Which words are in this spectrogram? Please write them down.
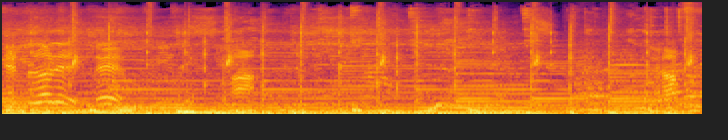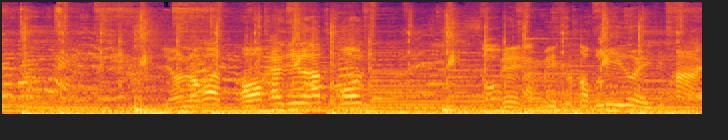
แกงเนื้อเนี่ยนี่อ่ แล้วก็พอแค่นี้นะครับทุกคนนี่มีสตรอเบอรี่ด้วยที่ผ่าน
